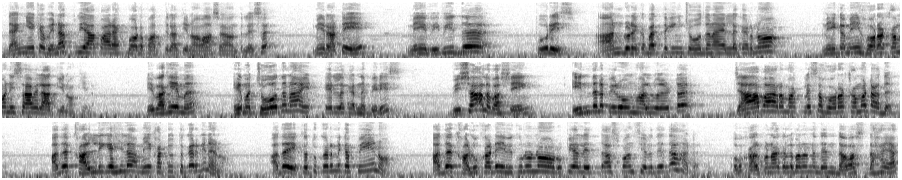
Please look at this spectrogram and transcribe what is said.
දැන් ඒක වෙනත් ව්‍යාපාරයක් බවට පත් වෙලා තියෙනවා අවාසනාවන්ත ලෙස. මේ රටේ මේ විවිධ පුරිස් ආණ්ඩුව එක පැත්තකින් චෝදනා එල්ල කරනවා මේක මේ හොරකම නිසා වෙලා තියෙනවා කියලා. ඒ වගේම එහෙම චෝදනා එල්ල කරන පිරිස් විශාල වශයෙන් ඉන්ධන පිරෝම්හල් වලට ජාවාරමක් ලෙස හොරකමට අද අද කල්ලි ගහිලා මේ කටයුත්ත කරගෙන යනවා. අද එකතු කරන එක පේනවා. අද කළු කඩේ විකුණනවා රුපියල් 1500 2000ට. ඔබ කල්පනා කරලා බලන්න දැන් දවස් 10ක්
